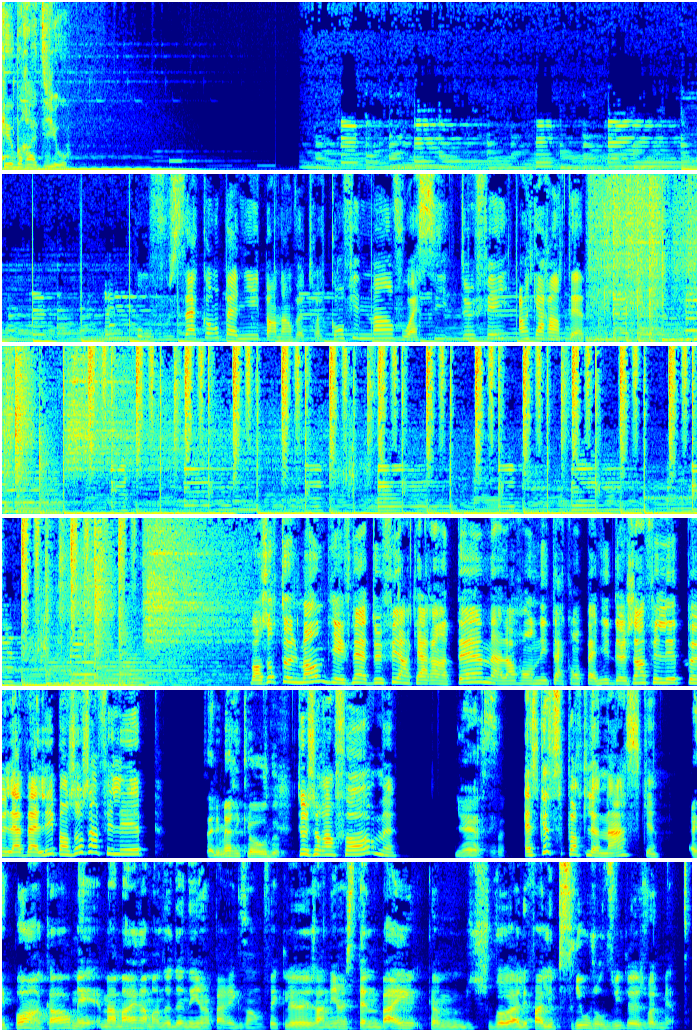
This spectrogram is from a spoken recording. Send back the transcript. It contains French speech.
Cube Radio. Pour vous accompagner pendant votre confinement, voici deux filles en quarantaine. Bonjour tout le monde, bienvenue à Deux filles en quarantaine. Alors, on est accompagné de Jean-Philippe Lavallée. Bonjour Jean-Philippe. Salut Marie-Claude. Toujours en forme? Yes. Est-ce que tu portes le masque? Hey, pas encore, mais ma mère, elle m'en a donné un, par exemple. Fait que là, j'en ai un stand-by. Comme je vais aller faire l'épicerie aujourd'hui, là, je vais le mettre.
